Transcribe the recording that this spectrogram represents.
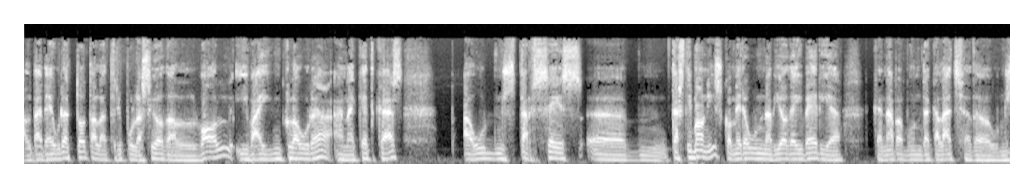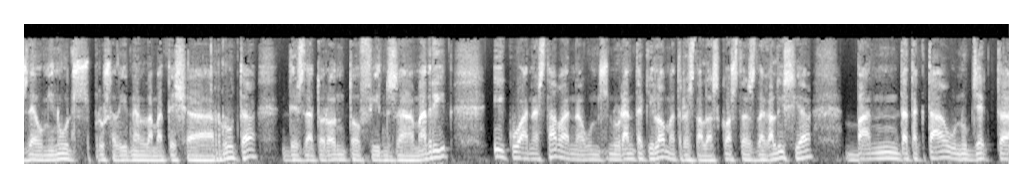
el va veure tota la tripulació del vol i va incloure, en aquest cas, a uns tercers eh, testimonis, com era un avió d'Ibèria que anava amb un decalatge d'uns 10 minuts procedint en la mateixa ruta, des de Toronto fins a Madrid, i quan estaven a uns 90 quilòmetres de les costes de Galícia, van detectar un objecte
